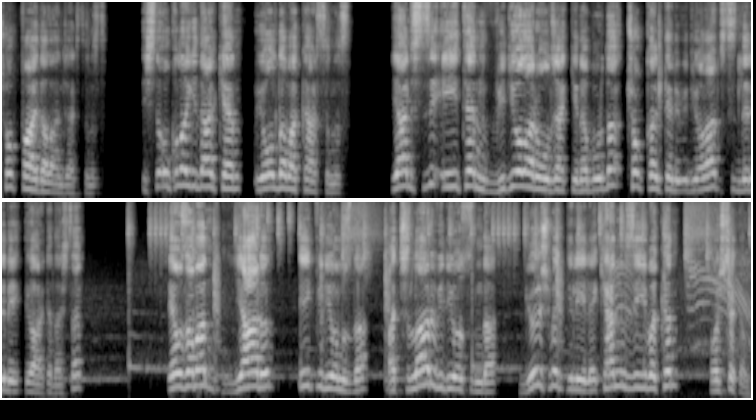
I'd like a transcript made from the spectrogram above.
Çok faydalanacaksınız. İşte okula giderken yolda bakarsınız. Yani sizi eğiten videolar olacak yine burada. Çok kaliteli videolar sizleri bekliyor arkadaşlar. E o zaman yarın ilk videomuzda açılar videosunda görüşmek dileğiyle. Kendinize iyi bakın. Hoşçakalın.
